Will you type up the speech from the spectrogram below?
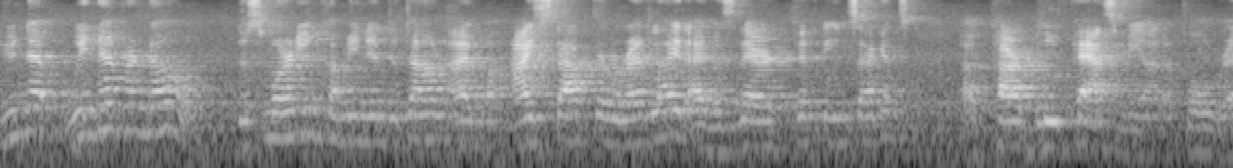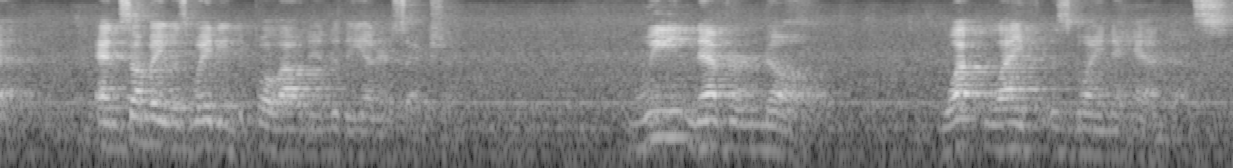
You ne- we never know. This morning coming into town, I, I stopped at a red light. I was there 15 seconds. A car blew past me on a full red. And somebody was waiting to pull out into the intersection. We never know what life is going to hand us,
